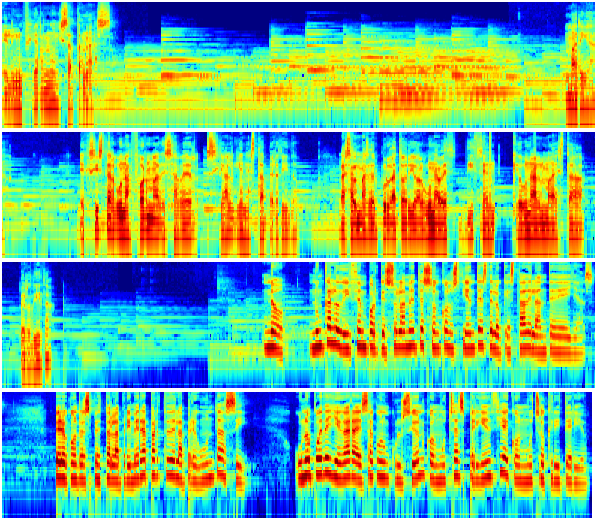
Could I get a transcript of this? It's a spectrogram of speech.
El infierno y Satanás. María, ¿existe alguna forma de saber si alguien está perdido? ¿Las almas del purgatorio alguna vez dicen que un alma está perdida? No, nunca lo dicen porque solamente son conscientes de lo que está delante de ellas. Pero con respecto a la primera parte de la pregunta, sí. Uno puede llegar a esa conclusión con mucha experiencia y con mucho criterio.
